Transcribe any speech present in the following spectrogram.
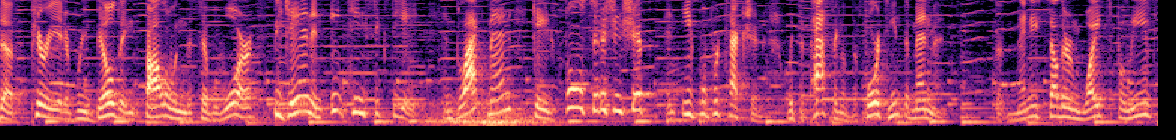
the period of rebuilding following the Civil War, began in 1868, and black men gained full citizenship and equal protection with the passing of the 14th Amendment. But many Southern whites believed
